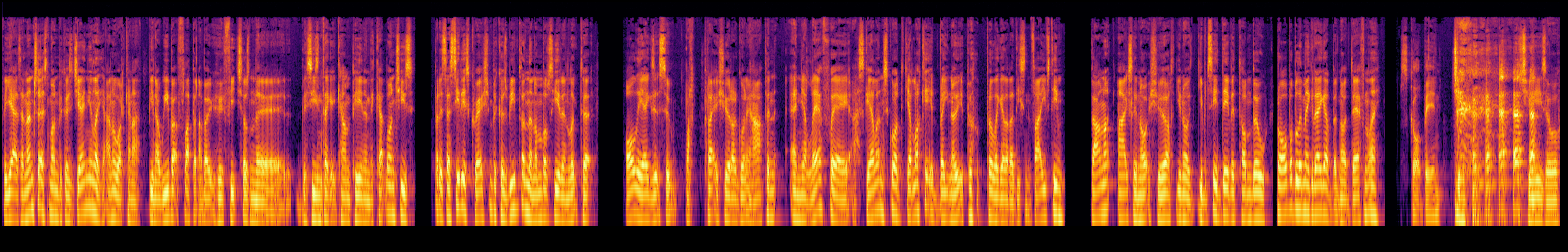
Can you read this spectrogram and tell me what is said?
But yeah, it's an interesting one because genuinely, I know we're kind of being a wee bit flippant about who features in the, the season ticket campaign and the kit launches, but it's a serious question because we've done the numbers here and looked at all the exits that we're pretty sure are going to happen, and you're left with a skeleton squad. You're lucky right now to pull, pull together a decent fives team. But I'm not actually not sure. You know, you would say David Turnbull, probably McGregor, but not definitely. Scott Bain. Jeez, oh,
